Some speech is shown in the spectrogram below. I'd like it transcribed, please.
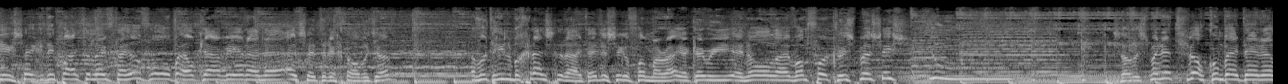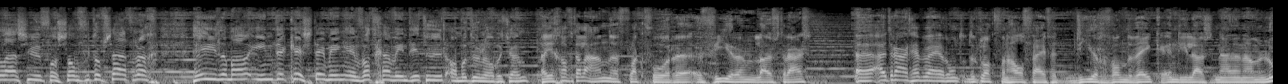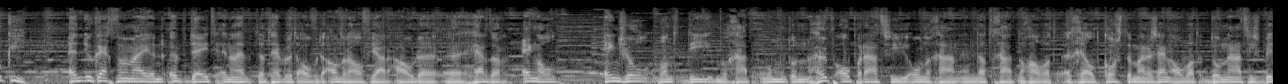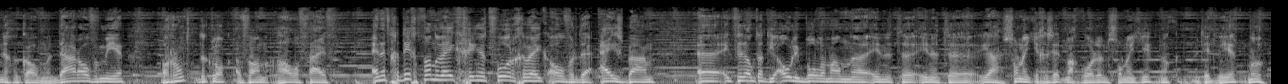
Die- zeker dit plaatje levert heel veel op. Elk jaar weer een uh, uitzendrecht, Albert-Jan. Hij wordt helemaal grijs gedraaid, hè? De single van Mariah Carey en All I Want For Christmas is You. Zo is het maar net. Welkom bij derde laatste uur van Zandvoort op zaterdag. Helemaal in de kerststemming. En wat gaan we in dit uur allemaal doen, Albert-Jan? Nou, je gaf het al aan, eh, vlak voor eh, vieren, luisteraars. Eh, uiteraard hebben wij rond de klok van half vijf het dier van de week... en die luistert naar de naam Loekie. En u krijgt van mij een update... en dan dat hebben we het over de anderhalf jaar oude eh, herder Engel... Angel, want die gaat, moet een heupoperatie ondergaan... en dat gaat nogal wat geld kosten... maar er zijn al wat donaties binnengekomen. Daarover meer rond de klok van half vijf. En het gedicht van de week ging het vorige week over de ijsbaan. Eh, ik vind ook dat die oliebolleman eh, in het, eh, in het eh, ja, zonnetje gezet mag worden. Zonnetje, met dit weer. Moe.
